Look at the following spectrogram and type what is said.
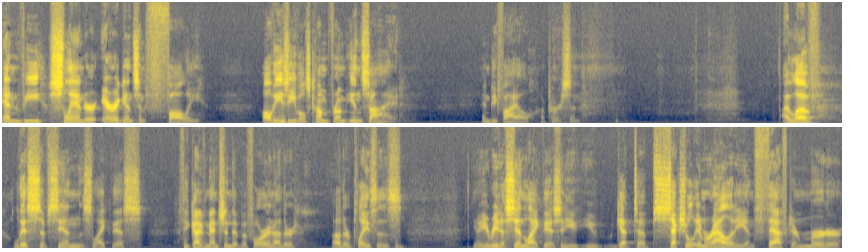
envy, slander, arrogance, and folly. All these evils come from inside and defile a person. I love lists of sins like this. I think I've mentioned it before in other other places. You know, you read a sin like this and you, you get to sexual immorality and theft and murder.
